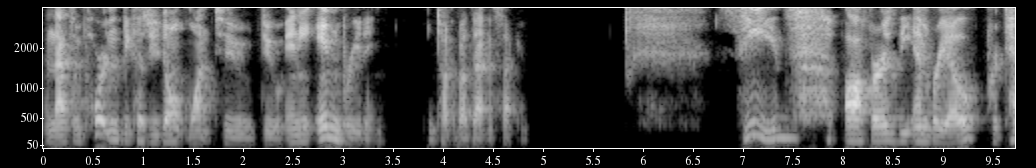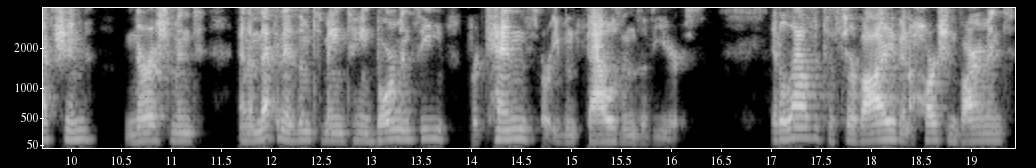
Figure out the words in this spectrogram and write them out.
and that's important because you don't want to do any inbreeding. We'll talk about that in a second. Seeds offers the embryo protection, nourishment, and a mechanism to maintain dormancy for tens or even thousands of years. It allows it to survive in a harsh environment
